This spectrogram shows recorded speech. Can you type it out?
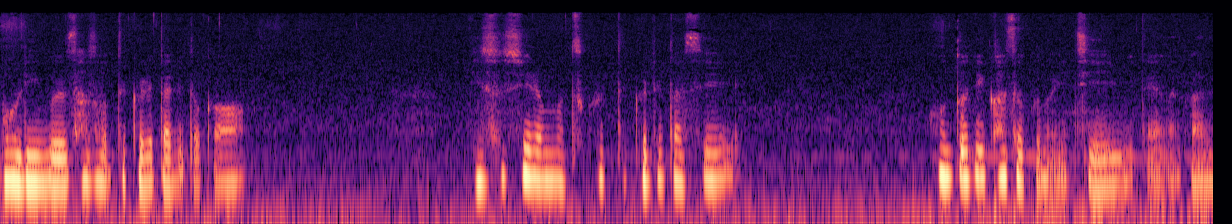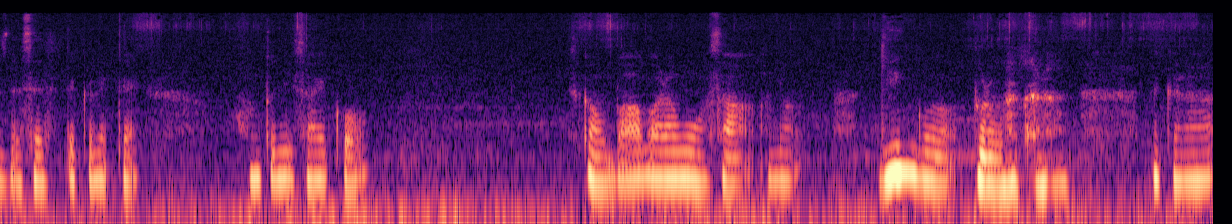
ボーリング誘ってくれたりとか味噌汁も作ってくれたし本当に家族の一員みたいな感じで接してくれて本当に最高。しかもバーバラもさあの言語のプロだからだから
